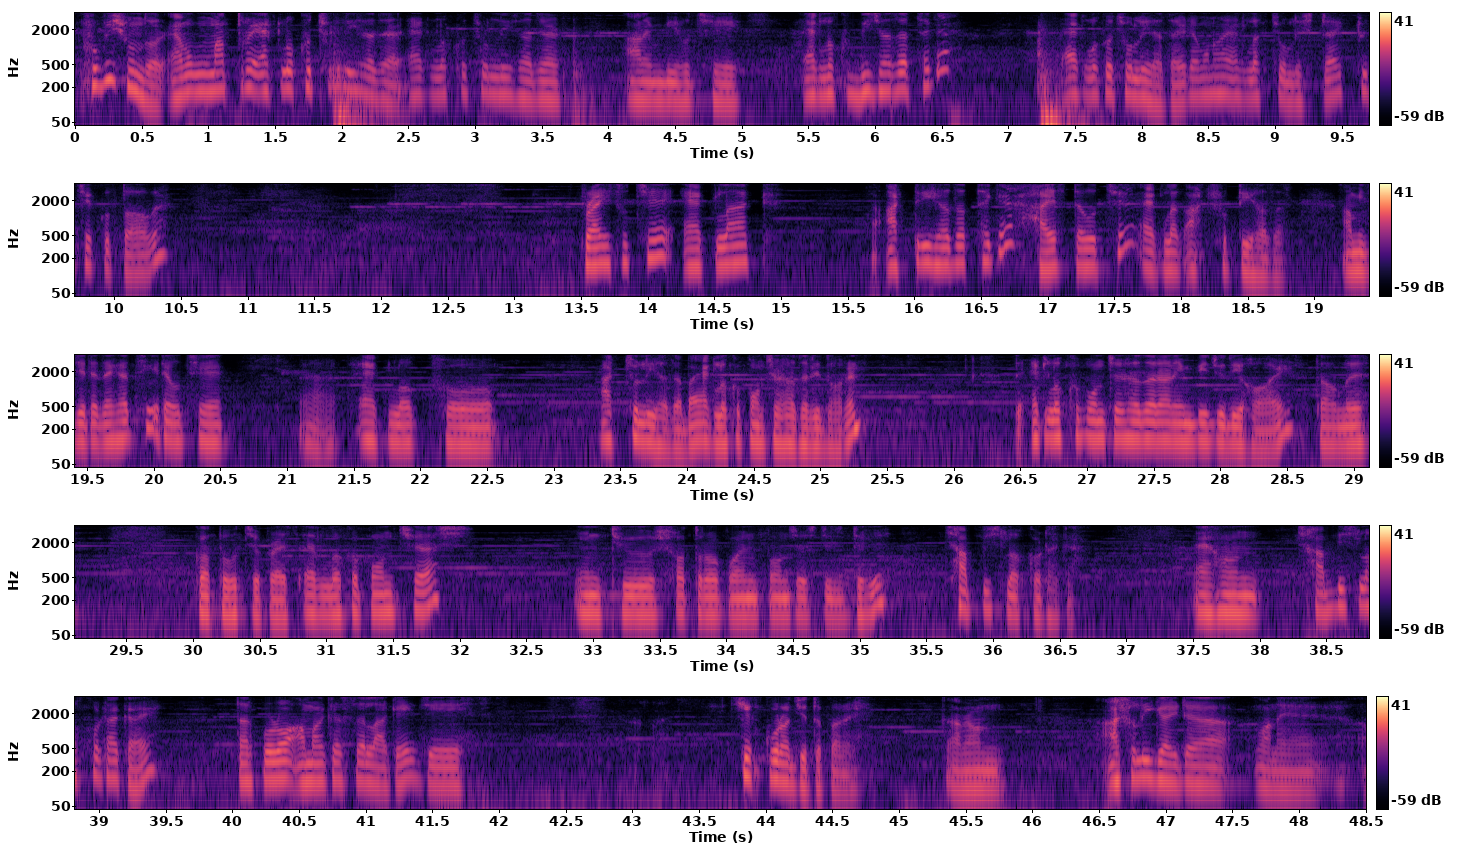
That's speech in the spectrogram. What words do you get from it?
খুবই সুন্দর এবং মাত্র এক লক্ষ চল্লিশ হাজার, এক লক্ষ চল্লিশ হাজার আরএমবি হচ্ছে এক লক্ষ বিশ হাজার থেকে এক লক্ষ চল্লিশ হাজার। এটা মনে হয় এক লাখ চল্লিশটা, একটু চেক করতে হবে। প্রাইস হচ্ছে এক লাখ আটত্রিশ হাজার থেকে হাইয়েস্টটা হচ্ছে এক লাখ আটষট্টি হাজার। আমি যেটা দেখাচ্ছি, এটা হচ্ছে এক লক্ষ আটচল্লিশ হাজার বা এক লক্ষ পঞ্চাশ হাজারই ধরেন। তো এক লক্ষ পঞ্চাশ হাজার আর এমবি যদি হয়, তাহলে কত হচ্ছে প্রাইস এক লক্ষ পঞ্চাশ ইন্টু সতেরো পয়েন্ট পঞ্চাশ ডিগ্রি থেকে ছাব্বিশ লক্ষ টাকা। এখন ছাব্বিশ লক্ষ টাকায় তারপরও আমার কাছে লাগে যে চেক করা যেতে পারে। কারণ আসলেই গাড়িটা মানে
